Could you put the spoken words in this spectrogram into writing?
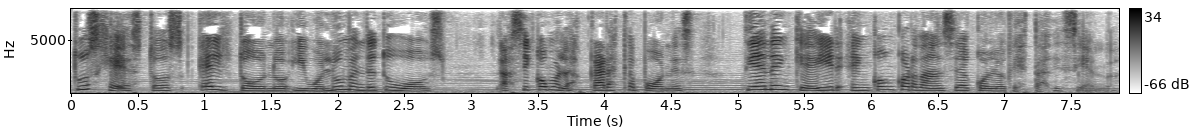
Tus gestos, el tono y volumen de tu voz, así como las caras que pones, tienen que ir en concordancia con lo que estás diciendo.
